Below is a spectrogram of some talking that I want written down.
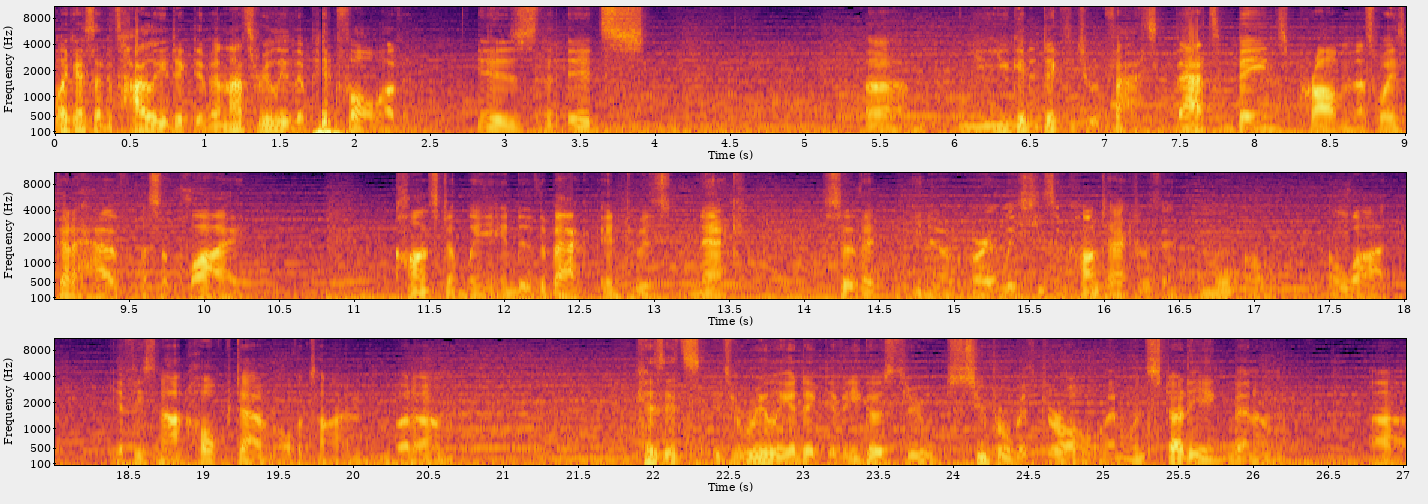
like I said, it's highly addictive, and that's really the pitfall of it. Is that it's um, you, you get addicted to it fast. That's Bane's problem. That's why he's got to have a supply constantly into the back into his neck, so that you know, or at least he's in contact with it more, a, lot if he's not hulked out all the time. But um, because it's it's really addictive, and he goes through super withdrawal. And when studying Venom, uh,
